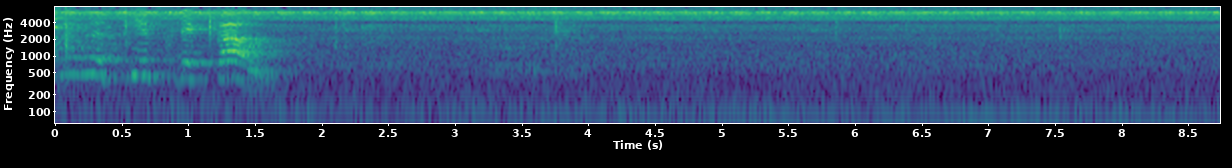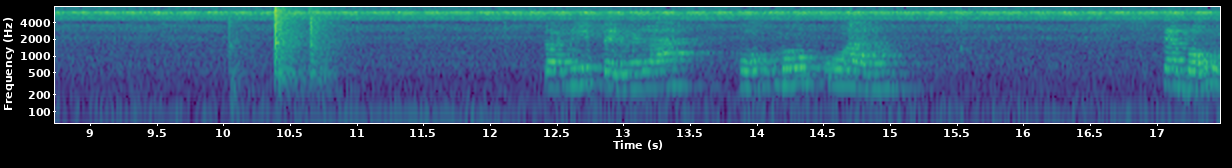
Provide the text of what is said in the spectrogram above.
นี่คือคลิปเด็กเก่า ตอนนี้เป็นเวลาหก โมงกว่าเนาะแต่บอกหู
